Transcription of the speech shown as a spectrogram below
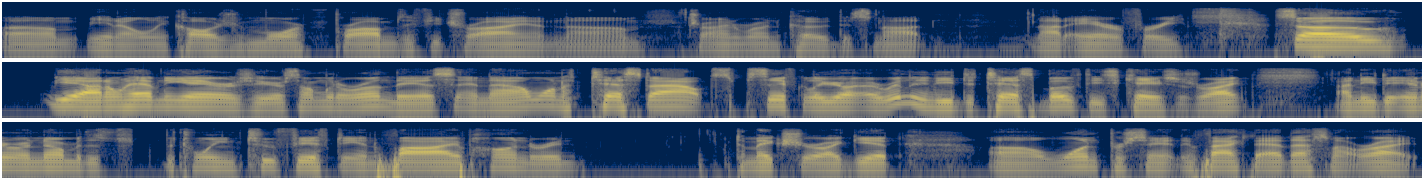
um, you know only cause you more problems if you try and um, try and run code that's not not error free. So yeah, I don't have any errors here, so I'm going to run this. And now I want to test out specifically, I really need to test both these cases, right? I need to enter a number that's between 250 and 500 to make sure I get uh, 1%. In fact, that that's not right,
